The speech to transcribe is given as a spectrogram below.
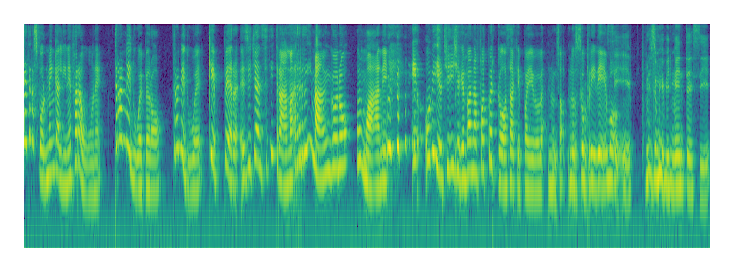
le trasforma in galline faraone, tranne due però, tranne due che per esigenze di trama rimangono umane. e Ovidio ci dice che vanno a fare qualcosa che poi, vabbè, non so, lo scop- scopriremo. Sì, presumibilmente sì.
